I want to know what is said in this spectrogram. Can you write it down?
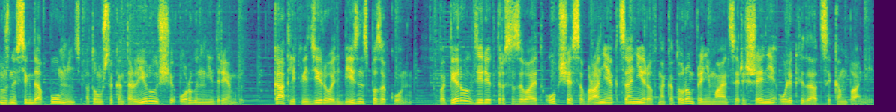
Нужно всегда помнить о том, что контролирующий орган не дремлет. Как ликвидировать бизнес по закону? Во-первых, директор созывает общее собрание акционеров, на котором принимается решение о ликвидации компании.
